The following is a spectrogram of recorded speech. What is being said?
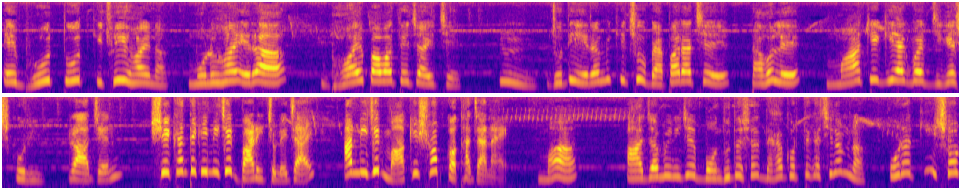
এই ভূত টুত কিছুই হয় না। মনে হয় এরা ভয় পাওয়াতে চাইছে। হুম যদি এরমই কিছু ব্যাপার আছে তাহলে মাকে গিয়ে একবার জিজ্ঞেস করি। রাজেন সেখান থেকে নিজের বাড়ি চলে যায়। আর নিজের মাকে সব কথা জানায়। মা আজ আমি নিজের বন্ধুদের সাথে দেখা করতে গেছিলাম না? ওরা কি সব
